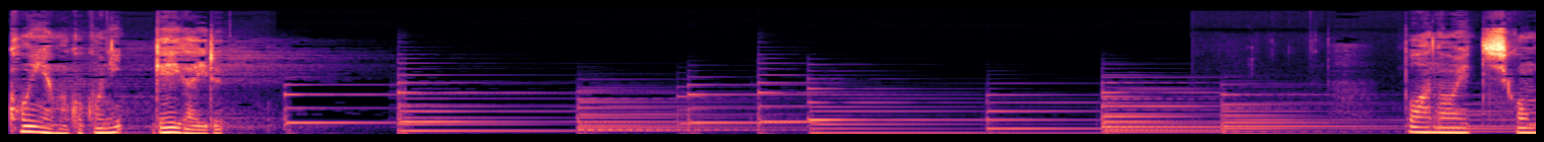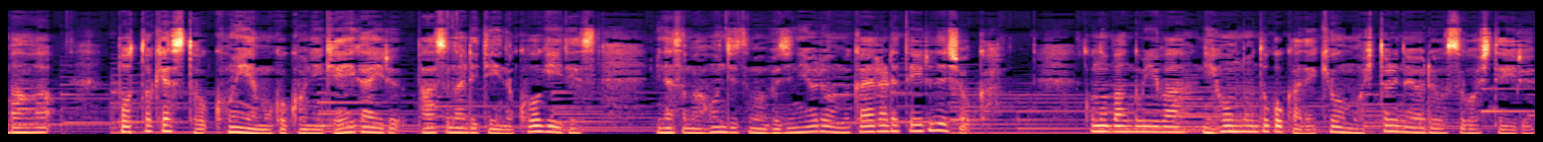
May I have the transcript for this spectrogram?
今夜もここにゲイがいる。ポアノイチ、こんばんは。ポッドキャスト、今夜もここにゲイがいる、パーソナリティのコーギーです。皆様本日も無事に夜を迎えられているでしょうかこの番組は日本のどこかで今日も一人の夜を過ごしている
